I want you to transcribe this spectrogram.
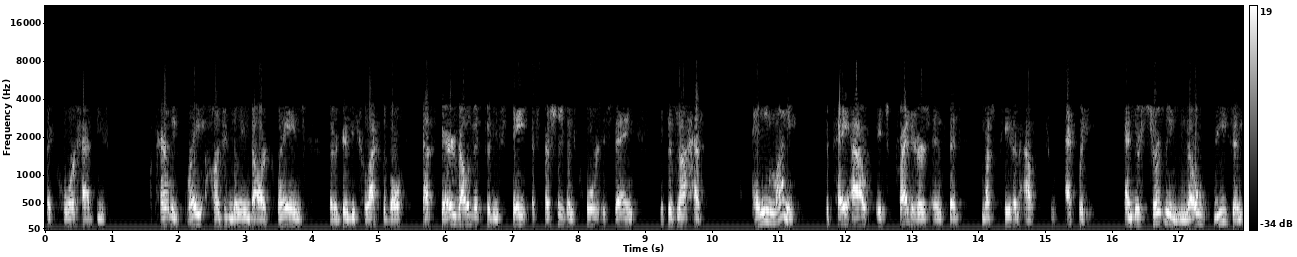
that Core had these apparently great $100 million claims that are going to be collectible. That's very relevant for the state, especially when Core is saying it does not have any money to pay out its creditors and instead must pay them out through equity. And there's certainly no reason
